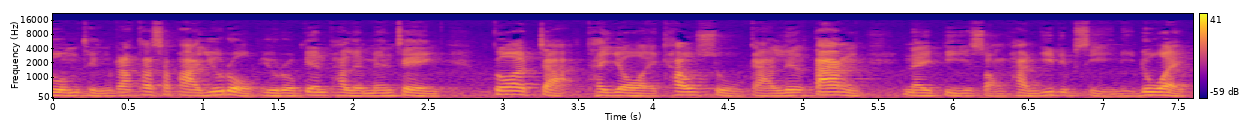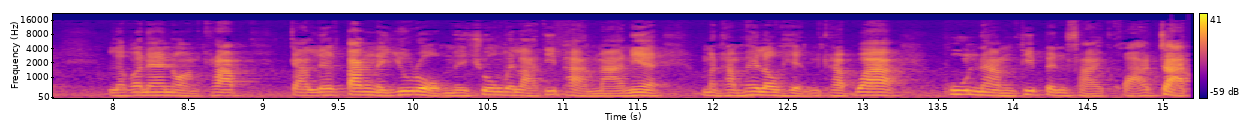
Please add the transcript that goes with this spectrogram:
รวมถึงรัฐสภายุโรป European Parliament เองก็จะทยอยเข้าสู่การเลือกตั้งในปี 2024 นี้ด้วย แล้วก็แน่นอนครับ การเลือกตั้งในยุโรปในช่วงเวลาที่ผ่านมาเนี่ยมันทำให้เราเห็นครับว่าผู้นำที่เป็นฝ่ายขวาจัด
